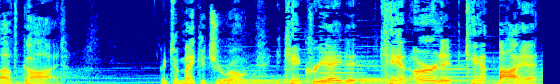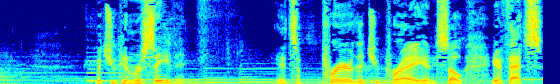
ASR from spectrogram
of God and to make it your own. You can't create it, can't earn it, can't buy it, but you can receive it. It's a prayer that you pray. And so if that's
